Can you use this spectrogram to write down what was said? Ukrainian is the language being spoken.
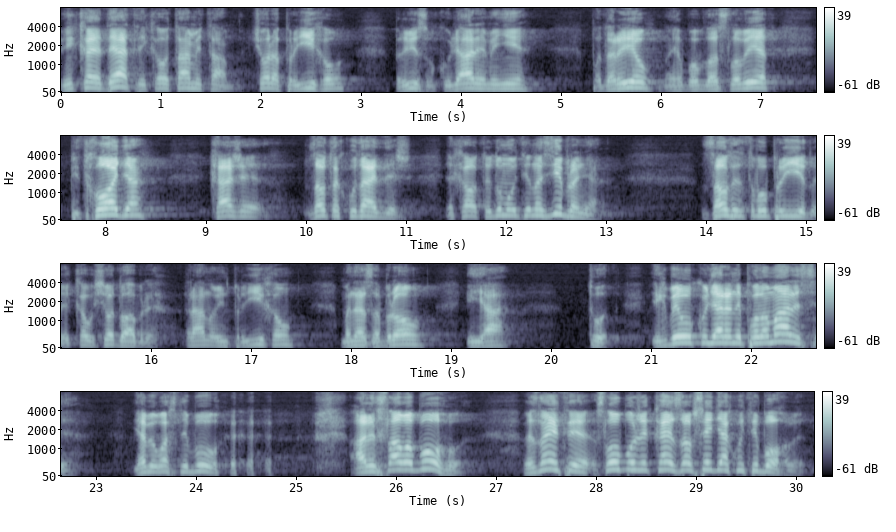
Він каже, де ти? Я кажу, там і там. Вчора приїхав, привіз окуляри мені, подарив, на його Бог благословить, підходя, каже, завтра куди йдеш? Я кажу, ти думав йти на зібрання? Завтра до тобою приїду. Я кажу, все добре. Рано він приїхав, мене забрав, і я тут. Якби окуляри не поламалися, я би у вас не був. Але слава Богу. Ви знаєте, слово Боже каже, за все дякуйте Богові.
